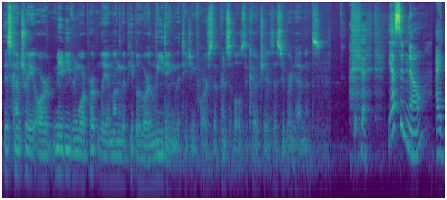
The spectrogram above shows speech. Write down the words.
this country, or maybe even more pertinently among the people who are leading the teaching force, the principals, the coaches, the superintendents? yes and no. I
